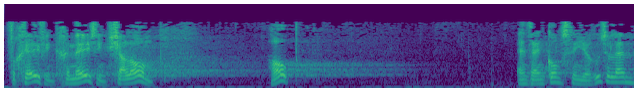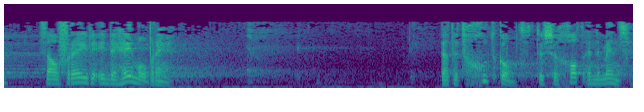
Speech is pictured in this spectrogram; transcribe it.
Vergeving, genezing, shalom, hoop. En zijn komst in Jeruzalem zal vrede in de hemel brengen. dat het goed komt tussen God en de mensen.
